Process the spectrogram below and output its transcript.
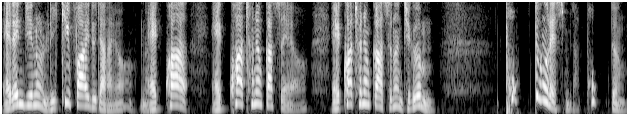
LNG는 리퀴파이드잖아요. 네. 액화 액화 천연가스예요. 액화 천연가스는 지금 폭등을 했습니다. 폭등.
